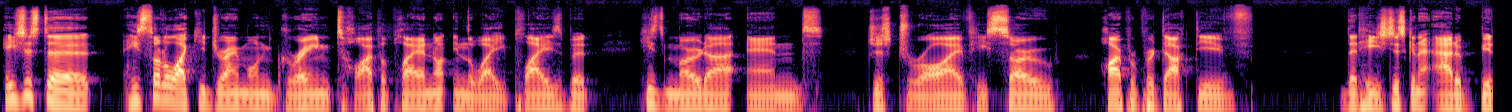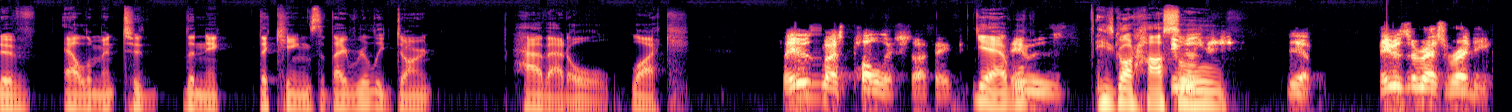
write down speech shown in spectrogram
he's just a he's sort of like your Draymond Green type of player, not in the way he plays, but his motor and just drive. He's so hyper productive that he's just going to add a bit of element to the Nick the Kings that they really don't have at all. Like, He was the most polished, I think. yeah, He well, was. he's got He hustle. was. Yep. He was the rest ready.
